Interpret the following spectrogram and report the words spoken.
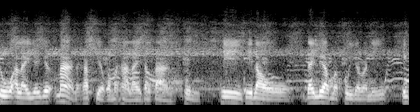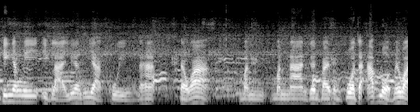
รู้อะไรเยอะๆมากนะครับ เกี่ยวกับมหาลัยต่างๆ คุณที่ที่เราได้เลือกมาคุยกันวันนี้ จริงๆ ยังมีอีกหลายเรื่องที่อยากคุยนะฮะแต่ว่ามันมันนานเกินไปผมกลัวจะอัปโหลดไม่ไหว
